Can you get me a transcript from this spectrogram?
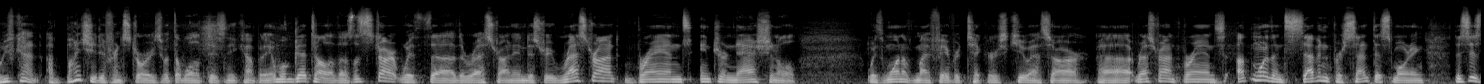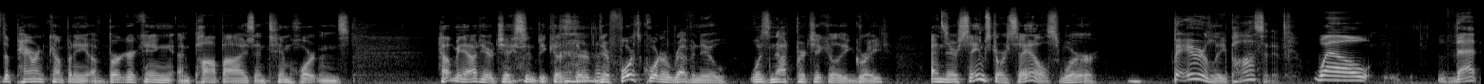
We've got a bunch of different stories with the Walt Disney Company, and we'll get to all of those. Let's start with uh, the restaurant industry. Restaurant Brands International, with one of my favorite tickers, QSR. Uh, restaurant Brands up more than 7% this morning. This is the parent company of Burger King and Popeyes and Tim Hortons. Help me out here, Jason, because their, their fourth quarter revenue was not particularly great, and their same store sales were barely positive. Well, that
